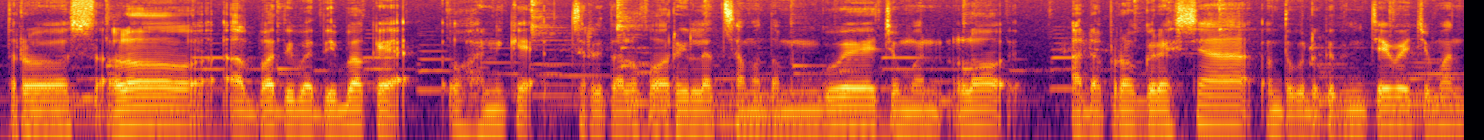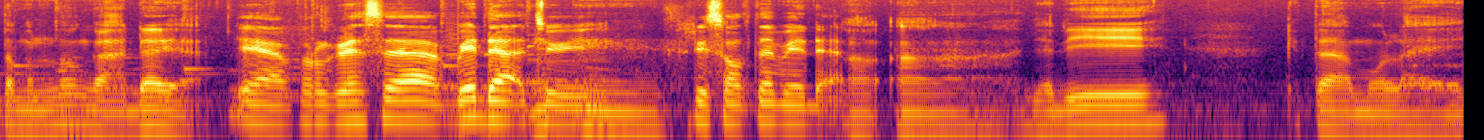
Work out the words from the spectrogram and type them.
terus lo apa tiba-tiba kayak wah ini kayak cerita lo kok relate sama temen gue cuman lo ada progresnya untuk deketin cewek cuman temen lo nggak ada ya Ya progresnya beda cuy. Mm-mm. Resultnya beda. Uh, uh, jadi kita mulai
